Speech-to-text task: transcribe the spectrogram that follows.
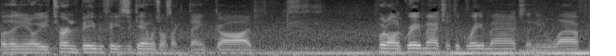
But then you know he turned babyface again, which I was like, thank God. Put on a great match after great match. Then he left,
